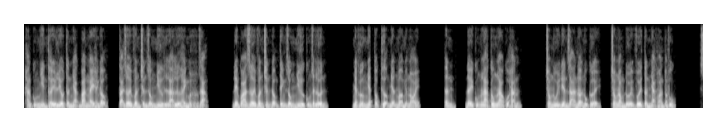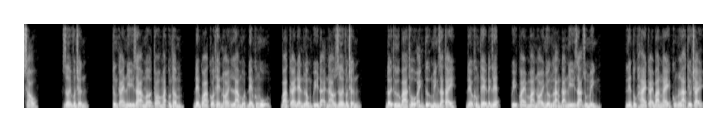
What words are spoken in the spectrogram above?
hắn cũng nhìn thấy liêu tần nhạc ban ngày hành động, tại rơi vân chấn giống như là lữ hành mở dạng. Đêm qua rơi vân chấn động tinh giống như cũng rất lớn. Nhật hướng nhất tộc thượng nhẫn mở miệng nói ân, đây cũng là công lao của hắn. Trong núi điền giã nợ nụ cười, trong lòng đối với tần nhạc hoàn toàn phục. Sáu, rơi vân chấn. Từng cái nỉ ra mở to mắt còn thâm, đêm qua có thể nói là một đêm không ngủ, ba cái đèn lồng quỷ đại náo rơi vân chấn. Đời thứ ba thổ ảnh tự mình ra tay, đều không thể đánh giết, quỷ quái mà nói nhường làng đán nỉ dạ dùng mình. Liên tục hai cái ban ngày cũng là tiêu chạy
